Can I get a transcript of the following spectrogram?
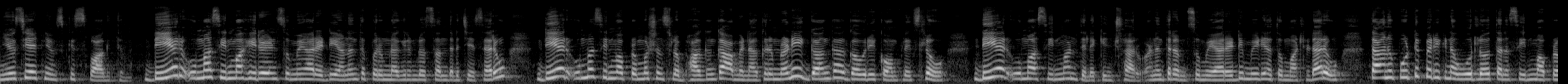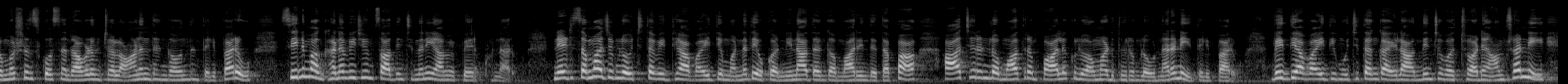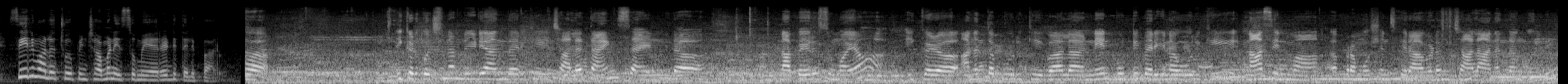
News eight న్యూస్కి స్వాగతం. Dear Uma cinema heroine Sumaya Reddy Anantapuram నగరంలో సందడి చేశారు. డియర్ ఉమా సినిమా ప్రమోషన్స్లో భాగంగా ఆమె నగరంలోని గంగా గౌరీ కాంప్లెక్స్లో డియర్ ఉమా సినిమాను తిలకించారు. అనంతరం సుమయారెడ్డి మీడియాతో మాట్లాడారు. తాను పుట్టి పెరిగిన ఊర్లో తన సినిమా ప్రమోషన్స్ కోసం రావడం చాలా ఆనందంగా ఉందని తెలిపారు. సినిమా ఘన విజయం సాధించిందని ఆమె పేర్కొన్నారు. నేటి సమాజంలో ఉచిత విద్య వైద్యం అన్నది ఒక నినాదంగా మారిందే తప్ప ఆచరణలో మాత్రం పాలకులు అమాడు దూరంలో ఉన్నారని తెలిపారు. విద్య వైద్యం ఉచితంగా ఎలా అందించవచ్చు అనే అంశాన్ని సినిమాలో చూపించామని సుమయ్య రెడ్డి తెలిపారు. ఇక్కడికి వచ్చిన మీడియా అందరికీ చాలా థ్యాంక్స్ అండ్ నా పేరు సుమయ ఇక్కడ అనంతపూర్కి ఇవాళ నేను పుట్టి పెరిగిన ఊరికి నా సినిమా ప్రమోషన్స్కి రావడం చాలా ఆనందంగా ఉంది.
